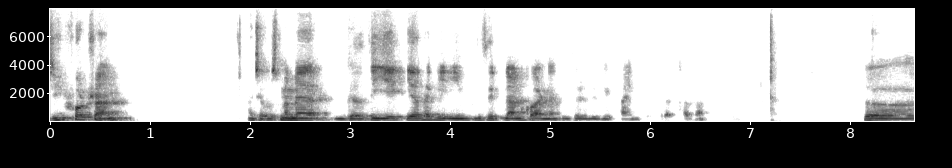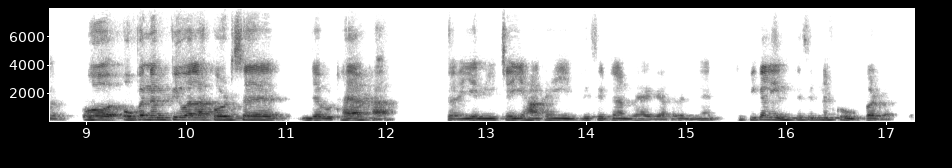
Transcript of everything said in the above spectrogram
जी फोर्ट्रन अच्छा उसमें मैं गलती ये किया था कि इम्प्लिसिट प्लान को अननेसेसरीली डिफाइन करके रखा था। तो वो ओपन एमपी वाला कोड से जब उठाया था तो ये नीचे यहाँ कहीं इम्प्लिसिट प्लान रह गया था टिपिकली इम्प्लिसिट प्लान को ऊपर रखते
